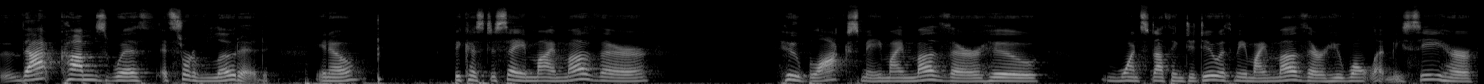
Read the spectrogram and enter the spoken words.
that comes with it's sort of loaded, you know, because to say my mother who blocks me, my mother who wants nothing to do with me, my mother who won't let me see her,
